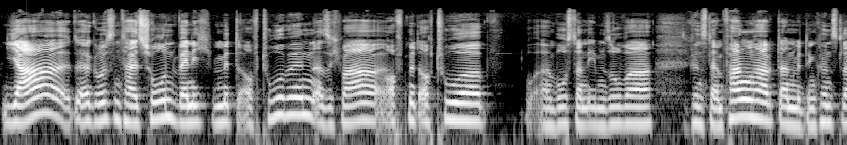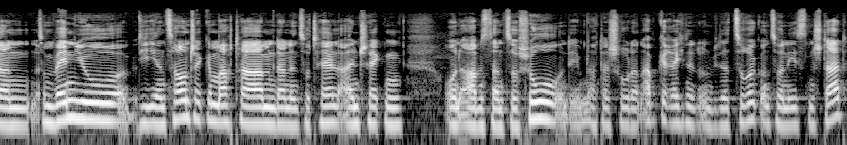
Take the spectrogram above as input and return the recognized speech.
Ja, äh, größtenteils schon, wenn ich mit auf Tour bin. Also ich war oft mit auf Tour, wo äh, es dann eben so war, die Künstler empfangen habe, dann mit den Künstlern zum Venue, die ihren Soundcheck gemacht haben, dann ins Hotel einchecken und abends dann zur Show und eben nach der Show dann abgerechnet und wieder zurück und zur nächsten Stadt.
